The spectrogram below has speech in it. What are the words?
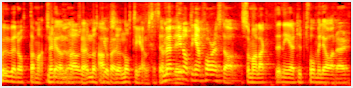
sju eller åtta ma- Men spelade ja, matcher. de mötte ju Ja, också sju. Nottingham. Så att De säga. mötte ju Nottingham Forest då, som har lagt ner typ två miljarder.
